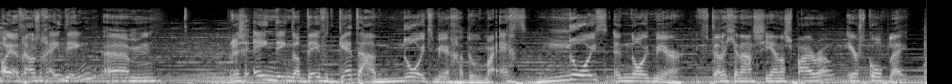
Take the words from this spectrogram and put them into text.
Oh ja, trouwens nog één ding. Ehm, er is één ding dat David Guetta nooit meer gaat doen. Maar echt nooit en nooit meer. Ik vertel het je na Sienna Spyro. Eerst Coldplay.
